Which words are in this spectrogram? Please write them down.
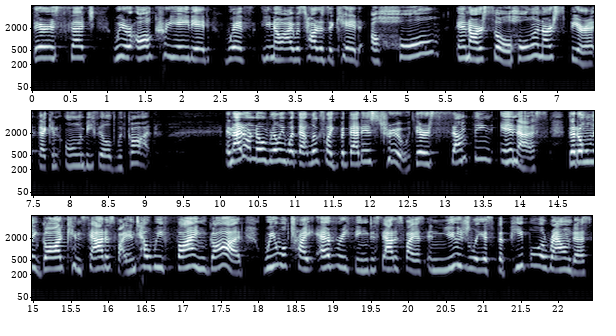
There is such, we are all created with, you know, I was taught as a kid, a hole in our soul, hole in our spirit that can only be filled with God. And I don't know really what that looks like, but that is true. There's something in us that only God can satisfy. Until we find God, we will try everything to satisfy us. And usually it's the people around us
